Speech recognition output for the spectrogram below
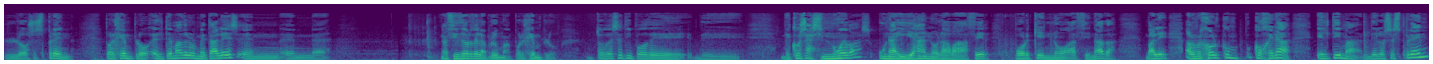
los Spren, por ejemplo, el tema de los metales en, en eh, Nacidor de la Bruma, por ejemplo, todo ese tipo de de cosas nuevas, una IA no la va a hacer porque no hace nada, ¿vale? A lo mejor cogerá el tema de los Spren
